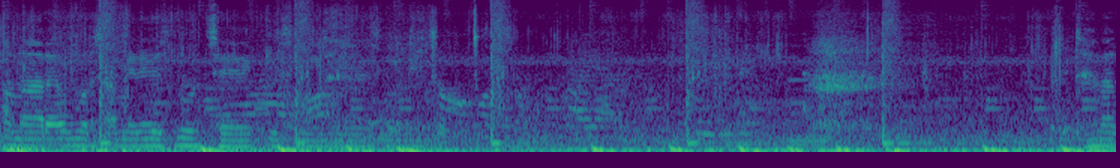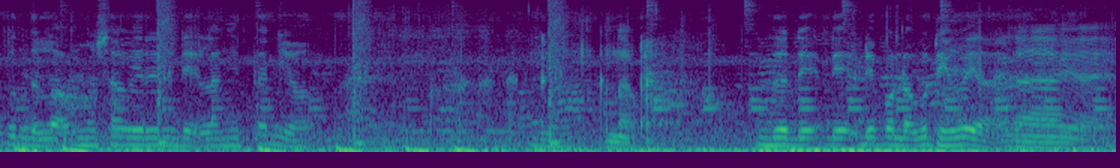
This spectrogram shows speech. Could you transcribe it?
Sama umur sami ini wis ngene dan aku ndelok musawirin di langitan yo. Kenapa? Ndelok di di di pondokku dhewe ya nah iya iya.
